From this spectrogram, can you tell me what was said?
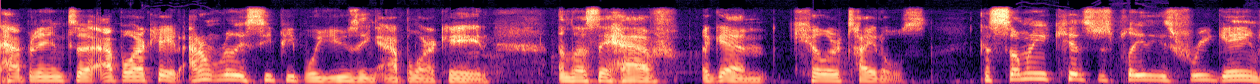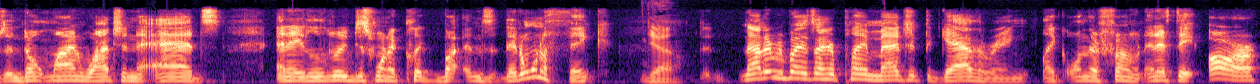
happening to Apple Arcade. I don't really see people using Apple Arcade unless they have, again, killer titles. Because so many kids just play these free games and don't mind watching the ads. And they literally just want to click buttons. They don't want to think. Yeah. Not everybody's out here playing Magic the Gathering like on their phone. And if they are,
